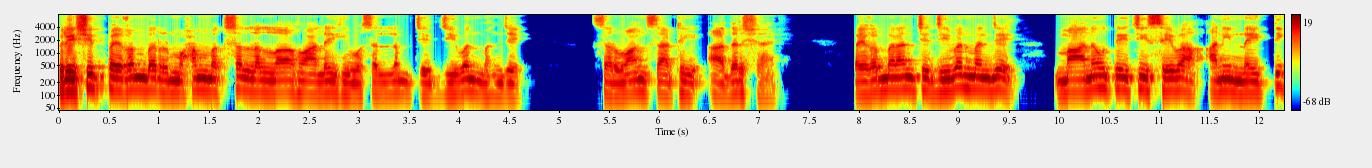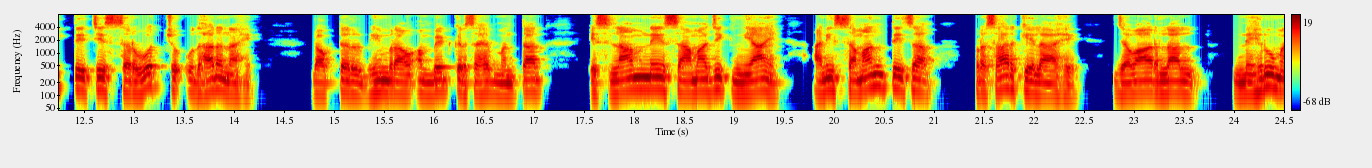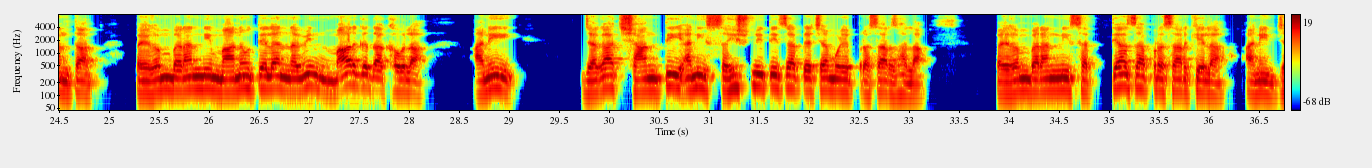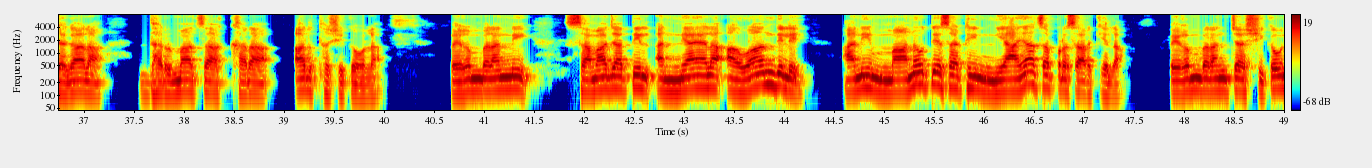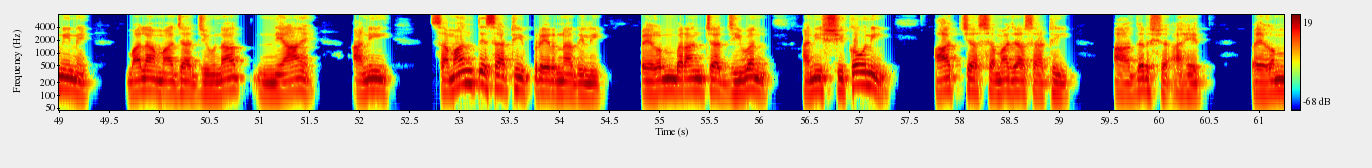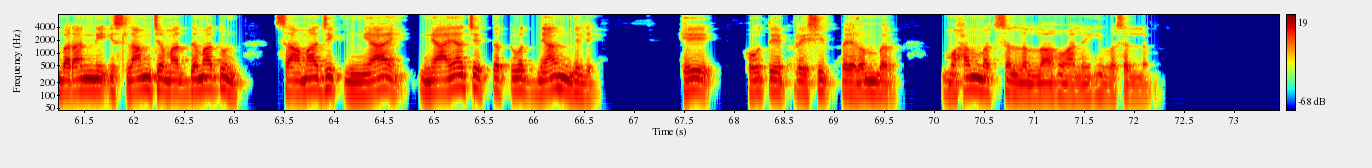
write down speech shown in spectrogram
प्रेषित पैगंबर मोहम्मद सल्लल्लाहु अलैहि वसल्लमचे जीवन म्हणजे सर्वांसाठी आदर्श आहे. पैगंबरांचे जीवन म्हणजे मानवतेची सेवा आणि नैतिकतेचे सर्वोच्च उदाहरण आहे. डॉक्टर भीमराव आंबेडकर साहेब म्हणतात इस्लामने सामाजिक न्याय आणि समानतेचा प्रसार केला आहे. जवाहरलाल नेहरू म्हणतात पैगंबरांनी मानवतेला नवीन मार्ग दाखवला आणि जगात शांती आणि सहिष्णुतेचा त्याच्यामुळे प्रसार झाला. पैगंबरांनी सत्याचा प्रसार केला आणि जगाला धर्माचा खरा अर्थ शिकवला. पैगंबरांनी समाजातील अन्यायाला आव्हान दिले आणि मानवतेसाठी न्यायाचा प्रसार केला. पैगंबरांच्या शिकवणीने मला माझ्या जीवनात न्याय आणि समानतेसाठी प्रेरणा दिली. पैगंबरांच्या जीवन आणि शिकवणी आजच्या समाजासाठी आदर्श आहेत. पैगंबरांनी इस्लामच्या माध्यमातून सामाजिक न्याय न्यायाचे तत्वज्ञान दिले. हे होते प्रेषित पैगंबर मोहम्मद सल्लल्लाहु अलैहि वसल्लम.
